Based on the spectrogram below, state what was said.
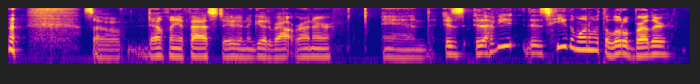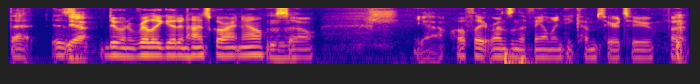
so definitely a fast dude and a good route runner. And is have you is he the one with the little brother that is Yeah. doing really good in high school right now? Mhm. So yeah, hopefully it runs in the family and he comes here too. But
